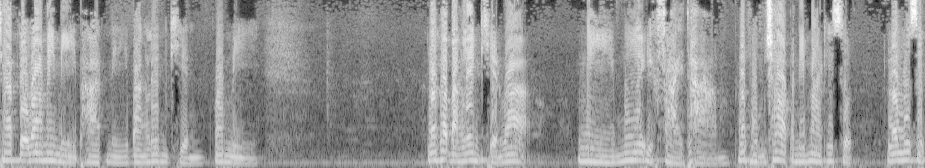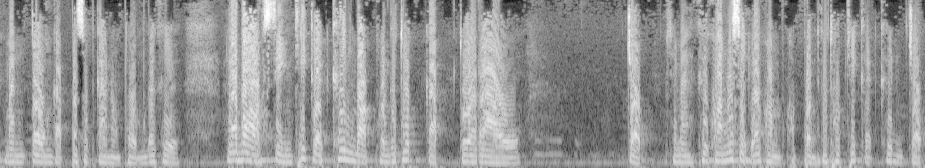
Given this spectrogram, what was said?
ชัดไปว่าไม่มีพาร์ทนี้ บางเล่มเขียนว่ามี แล้วก็บางเล่มเขียนว่า มีเมื่ออีกฝ่ายถาม แล้วผมชอบอันนี้มากที่สุด แล้วรู้สึกมันตรงกับประสบการณ์ของผมก็คือเราบอกสิ่งที่เกิดขึ้นบอกผลกระทบกับตัวเราจบใช่ไหมคือความรู้สึกและความผลกระทบที่เกิดขึ้นจบ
